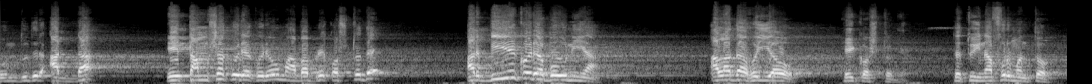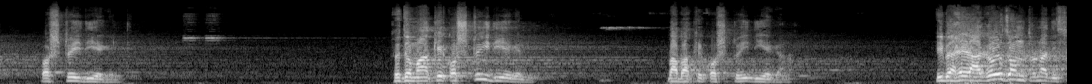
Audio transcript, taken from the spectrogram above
বন্ধুদের আড্ডা এই তামসা কইরা কইরাও মা বাপরে কষ্ট দেয়। আর বিয়ে করে বউ নিয়া আলাদা হইয়াও এই কষ্ট দেয় তো তুই নাফরমান তো, কষ্টই দিয়ে গেলি। তুই তো মাকে কষ্টই দিয়ে গেলি, বাবাকে কষ্টই দিয়ে গেল। বিবাহের আগেও যন্ত্রণা দিস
